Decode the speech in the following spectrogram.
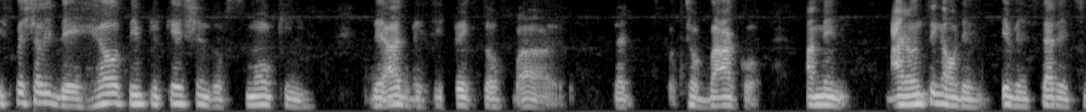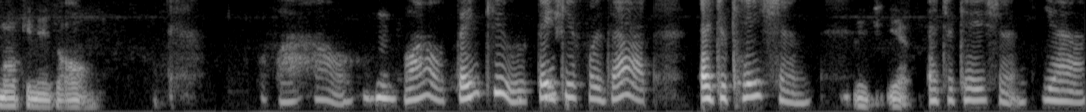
especially the health implications of smoking, the mm-hmm. adverse effects of uh, that tobacco, I mean, I don't think I would have even started smoking at all. Wow. Mm-hmm. Wow. Thank you. Thank you for that. Education. Yeah. Education. Yeah.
